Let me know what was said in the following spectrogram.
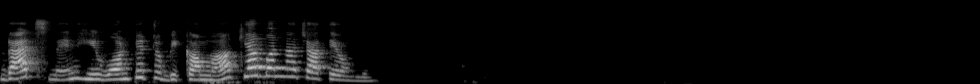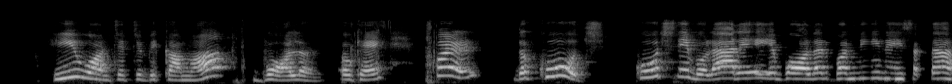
batsman he wanted to become a क्या बनना चाहते होंगे he wanted to become a bowler okay पर द कोच कोच ने बोला, अरे, ये बॉलर बन ही नहीं सकता।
